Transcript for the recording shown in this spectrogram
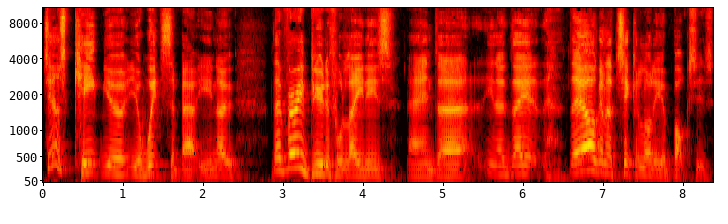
just keep your, your wits about you. You know, they're very beautiful ladies and, uh, you know, they, they are going to tick a lot of your boxes.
